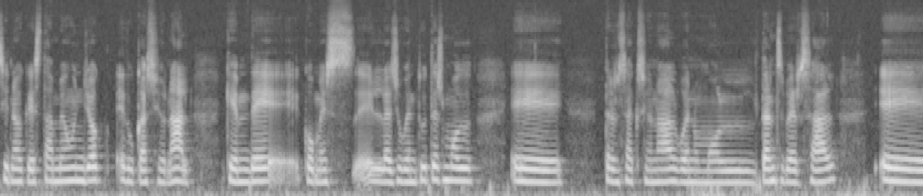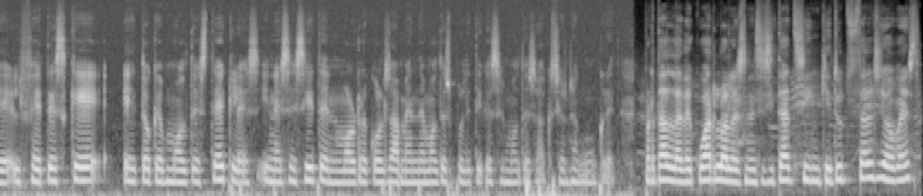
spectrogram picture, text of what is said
sinó que és també un lloc educacional, que hem de, com és, eh, la joventut és molt eh, transaccional, bueno, molt transversal, eh, el fet és que eh, toquen moltes tecles i necessiten molt recolzament de moltes polítiques i moltes accions en concret. Per tal d'adequar-lo a les necessitats i inquietuds dels joves,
